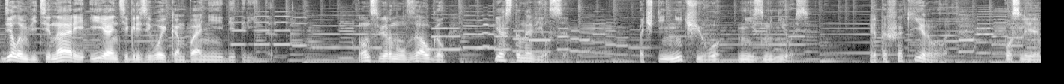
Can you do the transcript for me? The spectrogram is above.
делом ветеринарии и антигрязевой компании Детрита. Он свернул за угол и остановился. Почти ничего не изменилось. Это шокировало. После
